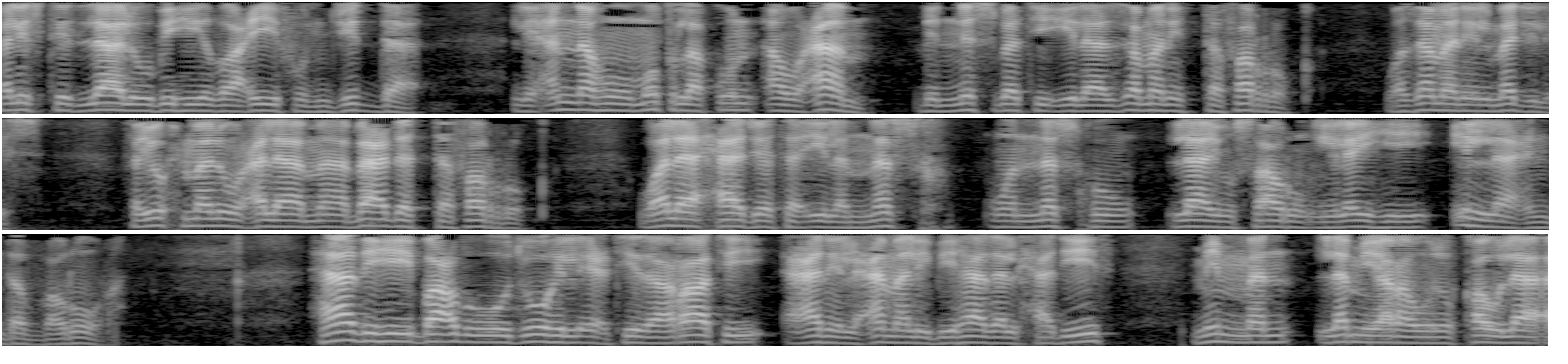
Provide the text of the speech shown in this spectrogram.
فالاستدلال به ضعيف جدا لأنه مطلق أو عام بالنسبة إلى زمن التفرق وزمن المجلس فيحمل على ما بعد التفرق ولا حاجة إلى النسخ والنسخ لا يصار إليه إلا عند الضرورة. هذه بعض وجوه الاعتذارات عن العمل بهذا الحديث ممن لم يروا القول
